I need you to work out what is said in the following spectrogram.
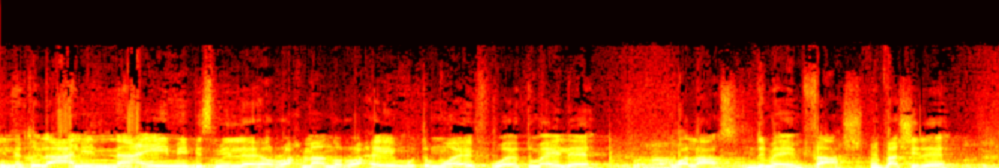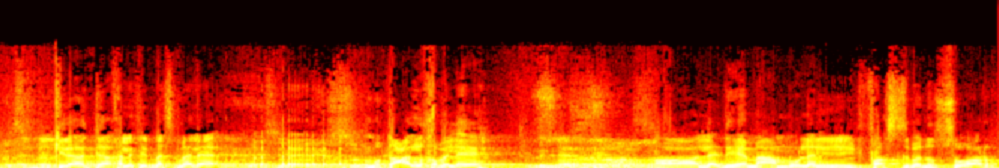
إنك تقول عن النعيم بسم الله الرحمن الرحيم وتقوم واقف وتقوم قايل إيه؟ والعصر. دي ما ينفعش. ما ينفعش ليه؟ كده أنت خليت البسملة آه، متعلقة بالإيه؟ آه لا دي هي معمولة للفصل بين الصور.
